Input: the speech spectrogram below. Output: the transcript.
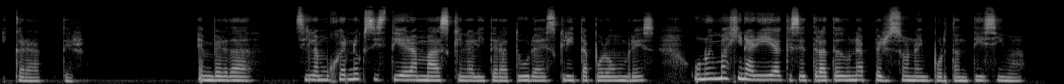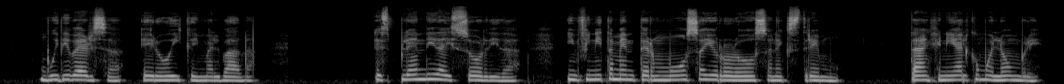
y carácter. En verdad, si la mujer no existiera más que en la literatura escrita por hombres, uno imaginaría que se trata de una persona importantísima, muy diversa, heroica y malvada, espléndida y sórdida, infinitamente hermosa y horrorosa en extremo, tan genial como el hombre.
